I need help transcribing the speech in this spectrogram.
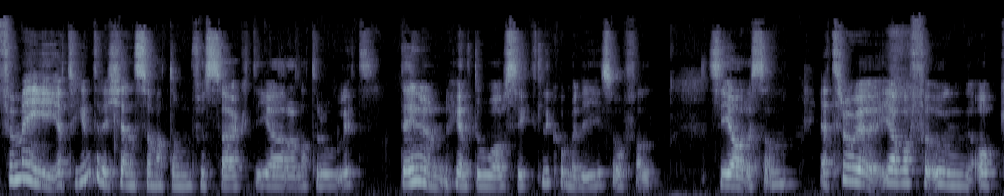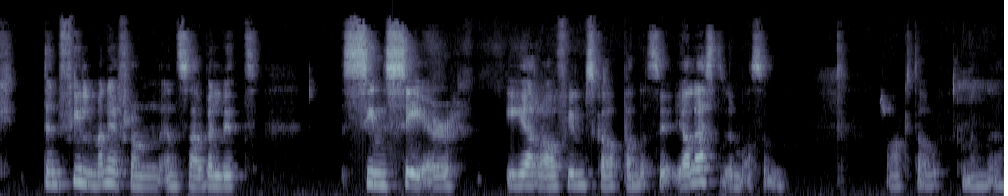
för mig, jag tycker inte det känns som att de försökte göra något roligt. Det är ju en helt oavsiktlig komedi i så fall. Ser jag det som. Jag tror jag, jag var för ung och den filmen är från en så här väldigt sincere era av filmskapande. Så jag läste den bara som rakt av. Men, eh,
